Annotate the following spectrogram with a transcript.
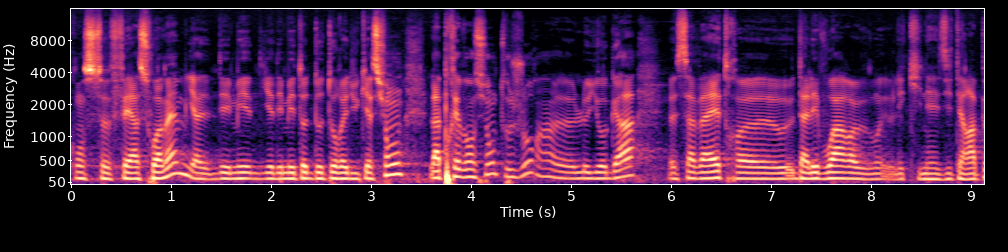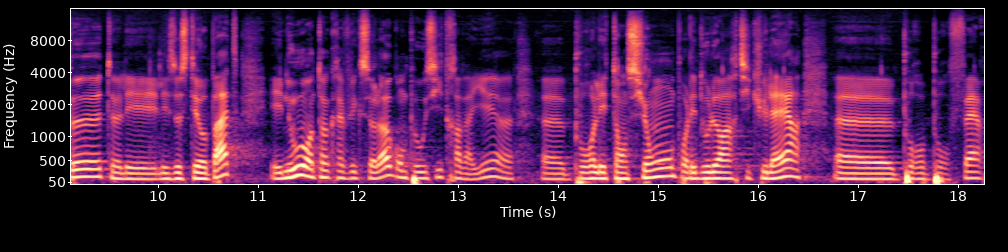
qu'on se fait à soi-même. Il, y a des, il y a des méthodes d'autoréducation. La prévention, toujours. Hein, le yoga, ça va être d'aller voir les kinésithérapeutes, les, ostéopathes. Et nous, en tant que réflexologue, on peut aussi travailler pour les tensions, pour les douleurs articulaires, pour, pour faire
